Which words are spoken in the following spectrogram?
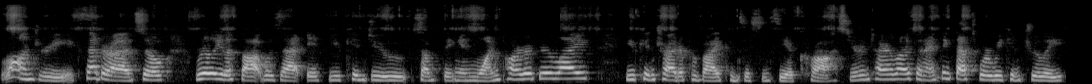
laundry etc so really the thought was that if you can do something in one part of your life you can try to provide consistency across your entire life. And i think that's where we can truly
